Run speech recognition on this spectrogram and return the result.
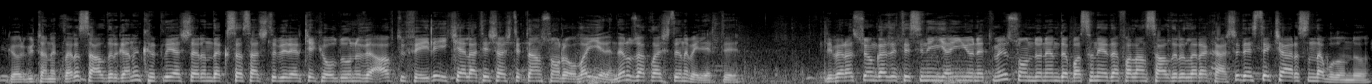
Görgü tanıkları saldırganın 40'lı yaşlarında kısa saçlı bir erkek olduğunu ve av tüfeğiyle iki el ateş açtıktan sonra olay yerinden uzaklaştığını belirtti. Liberasyon gazetesinin yayın yönetmeni son dönemde basına hedef alan saldırılara karşı destek çağrısında bulundu.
